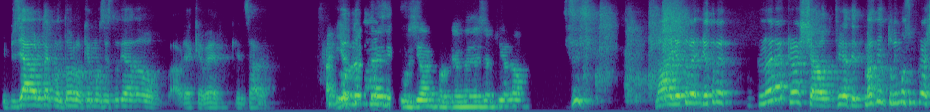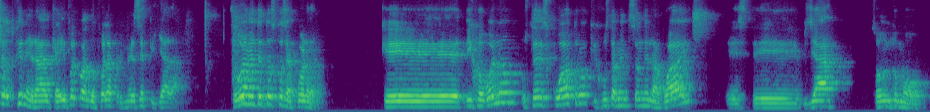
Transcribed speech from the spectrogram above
Y pues ya ahorita con todo lo que hemos estudiado, habría que ver, quién sabe. Yo tuve esa excursión porque me decepcionó. No, yo tuve, yo tuve, no era crash out, fíjate, más bien tuvimos un crash out general, que ahí fue cuando fue la primera cepillada. Seguramente Tosco se acuerda, que dijo, bueno, ustedes cuatro, que justamente son de la UAI, este, pues ya son como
